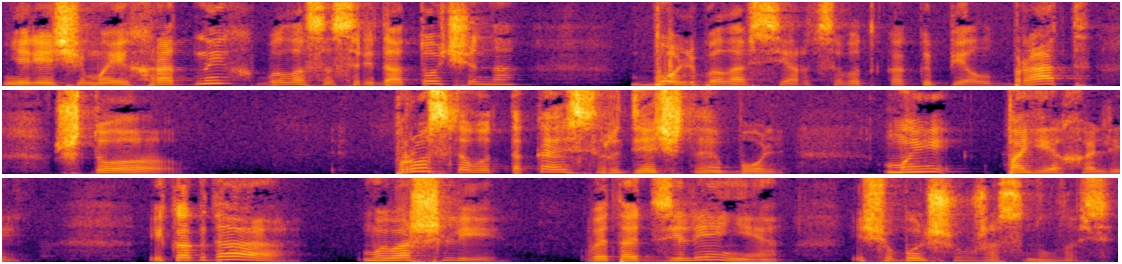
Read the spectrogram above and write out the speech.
ни речи моих родных, была сосредоточена, боль была в сердце, вот как и пел брат, что просто вот такая сердечная боль. Мы поехали. И когда мы вошли в это отделение, еще больше ужаснулась.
